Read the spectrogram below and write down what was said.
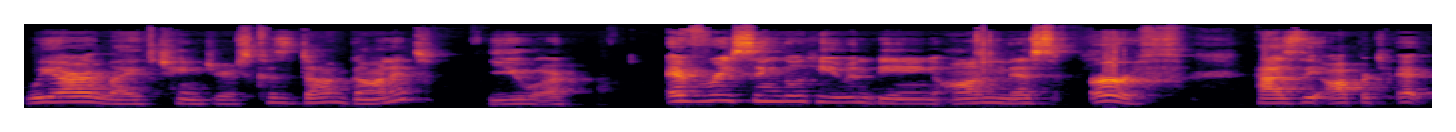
we are life changers because doggone it you are. every single human being on this earth has the opportunity eh,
